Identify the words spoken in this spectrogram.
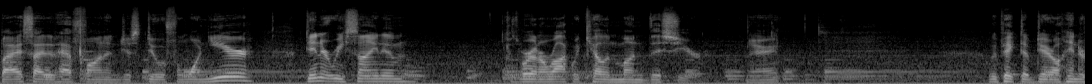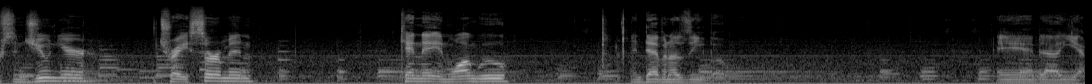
but I decided to have fun and just do it for one year. Didn't re-sign him because we're gonna rock with Kellen Mond this year. All right. We picked up Darrell Henderson Jr., Trey Sermon, Kene Nwangwu, and Devine Ozigbo. And uh, yeah,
